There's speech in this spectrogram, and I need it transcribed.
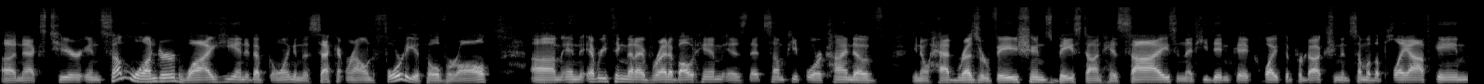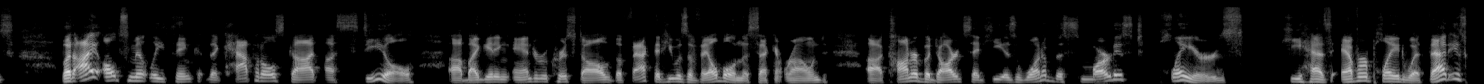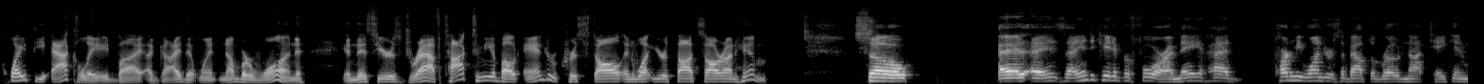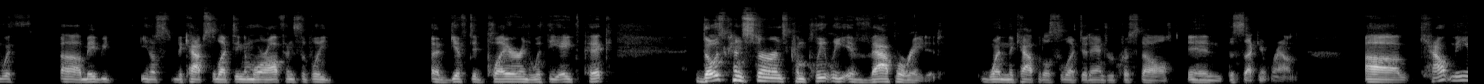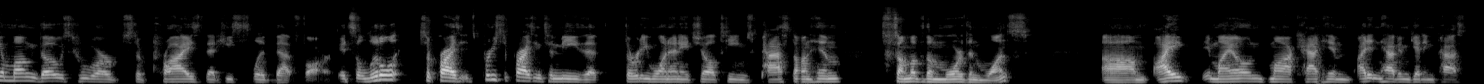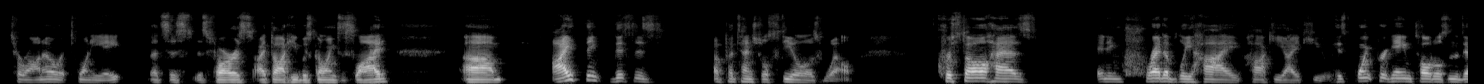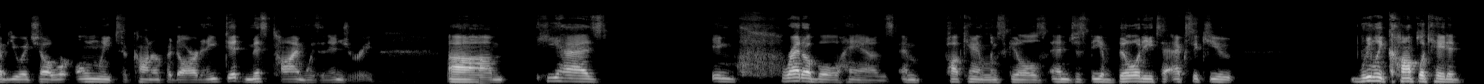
uh, next here. And some wondered why he ended up going in the second round, 40th overall. Um, and everything that I've read about him is that some people are kind of, you know, had reservations based on his size and that he didn't get quite the production in some of the playoff games. But I ultimately think the Capitals got a steal uh, by getting Andrew Cristall. The fact that he was available in the second round, uh, Connor Bedard said he is one of the smartest players he has ever played with. That is quite the accolade by a guy that went number one in this year's draft. Talk to me about Andrew Cristall and what your thoughts are on him. So, as I indicated before, I may have had part of me wonders about the road not taken with uh, maybe you know the Cap selecting a more offensively a gifted player and with the eighth pick. Those concerns completely evaporated when the Capitals selected Andrew Cristall in the second round. Uh, count me among those who are surprised that he slid that far. It's a little surprising. It's pretty surprising to me that 31 NHL teams passed on him, some of them more than once. Um, I, in my own mock, had him, I didn't have him getting past Toronto at 28. That's as, as far as I thought he was going to slide. Um, I think this is a potential steal as well. Cristall has an incredibly high hockey IQ. His point per game totals in the WHL were only to Connor Bedard, and he did miss time with an injury. Um, he has incredible hands and puck handling skills and just the ability to execute really complicated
